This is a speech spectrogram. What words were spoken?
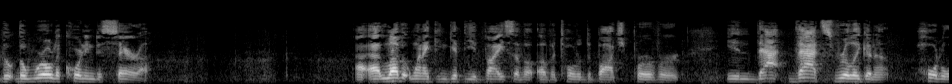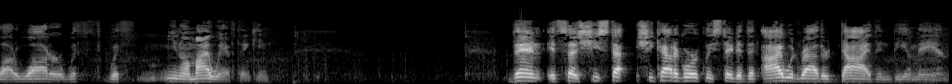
the, the world according to Sarah. I, I, love it when I can get the advice of a, of a total debauched pervert. In that, that's really going to hold a lot of water with, with, you know, my way of thinking. Then it says she, sta- she categorically stated that I would rather die than be a man.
